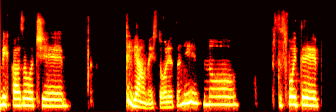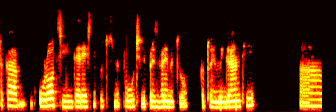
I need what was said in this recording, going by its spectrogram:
Бих казала, че тривиална е историята ни, но със своите така уроци интересни, които сме получили през времето като емигранти, а,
